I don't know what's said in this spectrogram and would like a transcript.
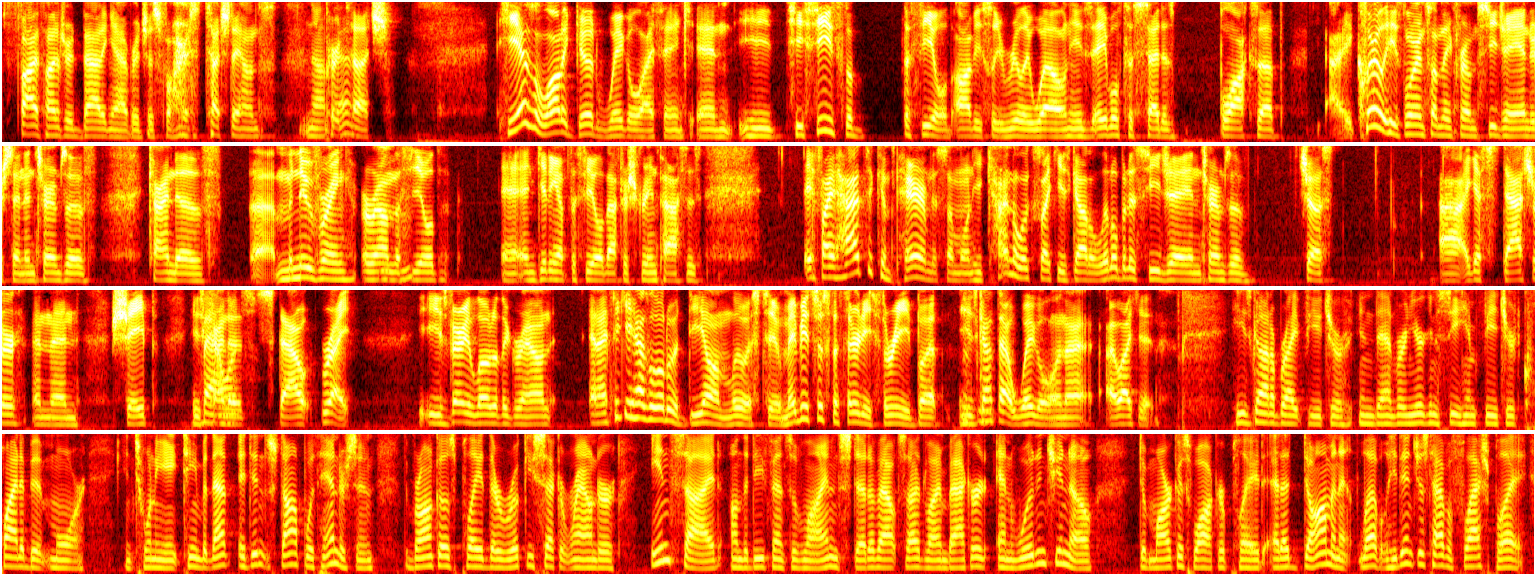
500 batting average as far as touchdowns Not per bad. touch. He has a lot of good wiggle, I think, and he he sees the the field obviously really well, and he's able to set his blocks up I, clearly he's learned something from C.J. Anderson in terms of kind of uh, maneuvering around mm-hmm. the field and, and, getting up the field after screen passes. If I had to compare him to someone, he kind of looks like he's got a little bit of C.J. in terms of just, uh, I guess, stature and then shape. He's kind of stout, right? He's very low to the ground and I think he has a little bit of Dion Lewis too. Maybe it's just the 33, but he's got that wiggle, and I, I like it he's got a bright future in Denver, and you're going to see him featured quite a bit more in 2018. But that it didn't stop with Henderson. The Broncos played their rookie second rounder inside on the defensive line instead of outside linebacker, and wouldn't you know, DeMarcus Walker played at a dominant level. He didn't just have a flash play.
